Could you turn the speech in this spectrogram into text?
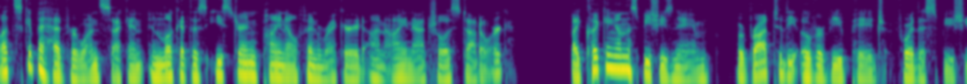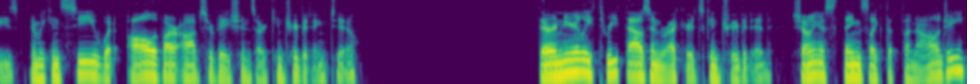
Let's skip ahead for one second and look at this eastern pine elfin record on iNaturalist.org. By clicking on the species name, we're brought to the overview page for this species, and we can see what all of our observations are contributing to. There are nearly 3,000 records contributed, showing us things like the phenology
